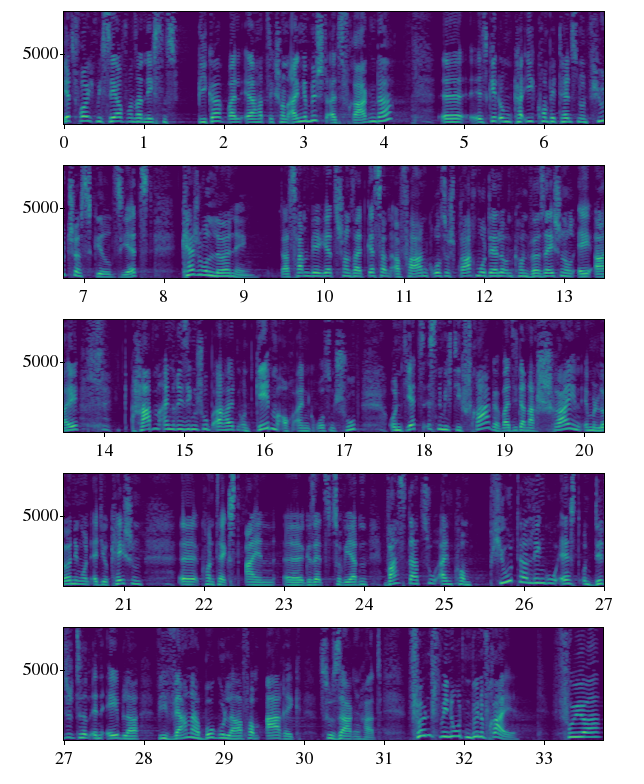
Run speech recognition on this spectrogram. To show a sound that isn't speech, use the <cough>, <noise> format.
Jetzt freue ich mich sehr auf unseren nächsten Speaker, weil er hat sich schon eingemischt als Fragender. Äh, es geht um KI-Kompetenzen und Future Skills jetzt. Casual Learning. Das haben wir jetzt schon seit gestern erfahren. Große Sprachmodelle und Conversational AI haben einen riesigen Schub erhalten und geben auch einen großen Schub. Und jetzt ist nämlich die Frage, weil sie danach schreien, im Learning und Education äh, eingesetzt zu werden, was dazu ein Computerlinguist und Digital Enabler wie Werner Bogula vom ARIC zu sagen hat. Fünf Minuten Bühne frei für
